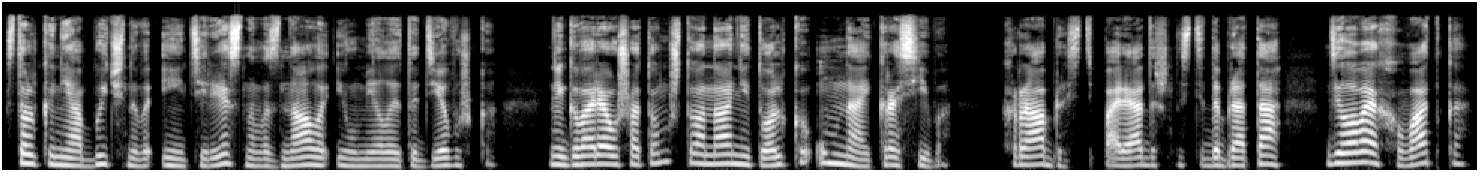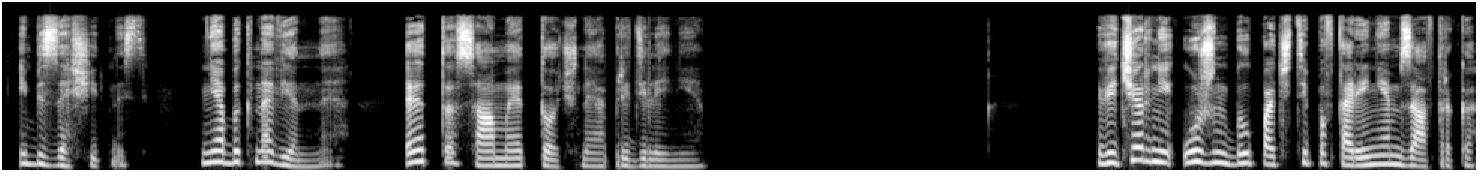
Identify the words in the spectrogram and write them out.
Столько необычного и интересного знала и умела эта девушка, не говоря уж о том, что она не только умна и красива. Храбрость, порядочность и доброта, деловая хватка и беззащитность. Необыкновенная. Это самое точное определение. Вечерний ужин был почти повторением завтрака,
